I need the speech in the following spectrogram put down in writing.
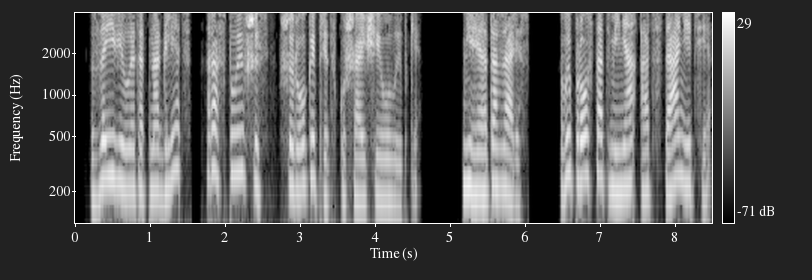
— заявил этот наглец, расплывшись в широкой предвкушающей улыбке. «Нет, Азарис, вы просто от меня отстанете.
